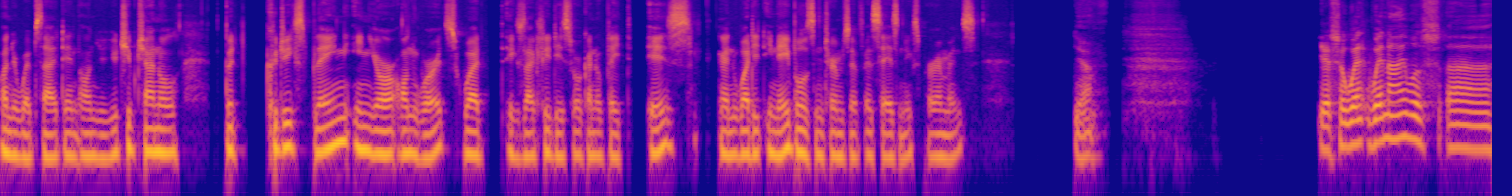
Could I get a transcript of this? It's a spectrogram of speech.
on your website and on your YouTube channel. Could you explain in your own words what exactly this organoplate is and what it enables in terms of assays and experiments? Yeah. Yeah. So when when I was uh,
